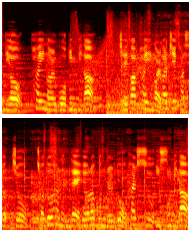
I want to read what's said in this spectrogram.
드디어 파이널곡입니다. 제가 파이널까지 갔었죠. 저도 하는데 여러분들도 할 수 있습니다.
